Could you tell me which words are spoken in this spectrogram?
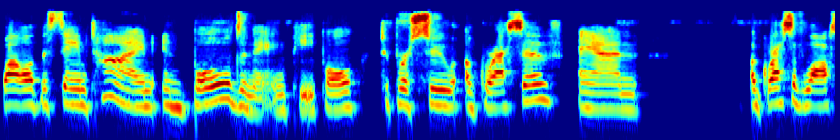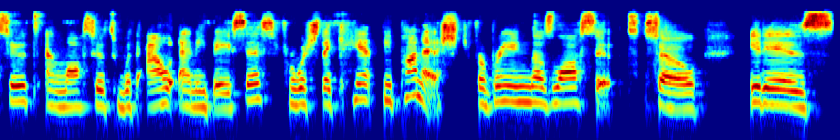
while at the same time emboldening people to pursue aggressive and aggressive lawsuits and lawsuits without any basis for which they can't be punished for bringing those lawsuits. So it is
